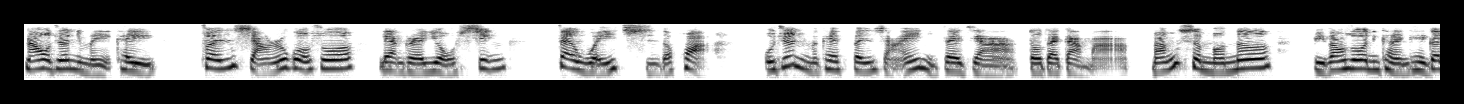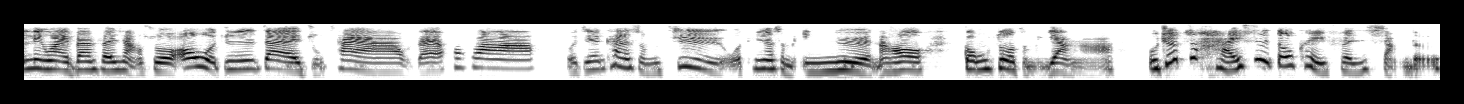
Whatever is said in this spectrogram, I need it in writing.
然后我觉得你们也可以分享，如果说两个人有心在维持的话。我觉得你们可以分享，哎，你在家都在干嘛？忙什么呢？比方说，你可能可以跟另外一半分享说，哦，我就是在煮菜啊，我在画画啊，我今天看了什么剧，我听了什么音乐，然后工作怎么样啊？我觉得这还是都可以分享的。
